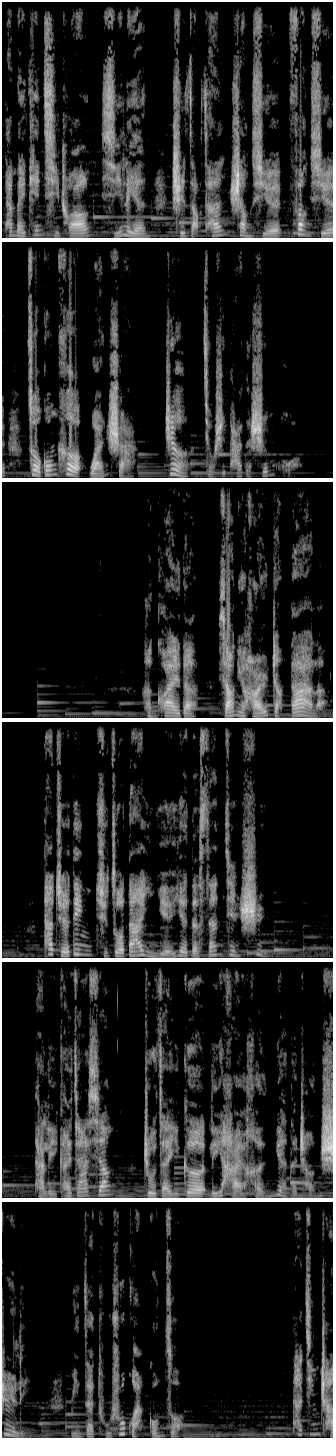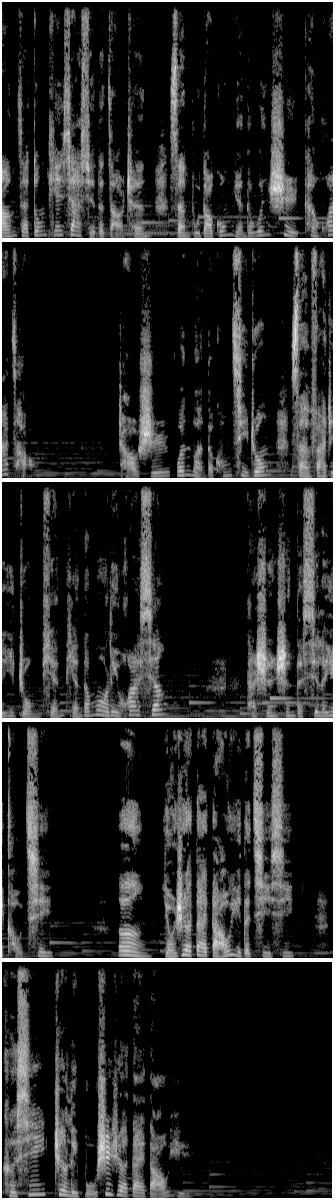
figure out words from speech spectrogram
她每天起床、洗脸、吃早餐、上学、放学、做功课、玩耍，这就是她的生活。很快的，小女孩长大了。她决定去做答应爷爷的三件事。她离开家乡，住在一个离海很远的城市里，并在图书馆工作。她经常在冬天下雪的早晨散步到公园的温室看花草。潮湿温暖的空气中散发着一种甜甜的茉莉花香。他深深地吸了一口气，嗯，有热带岛屿的气息。可惜这里不是热带岛屿。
